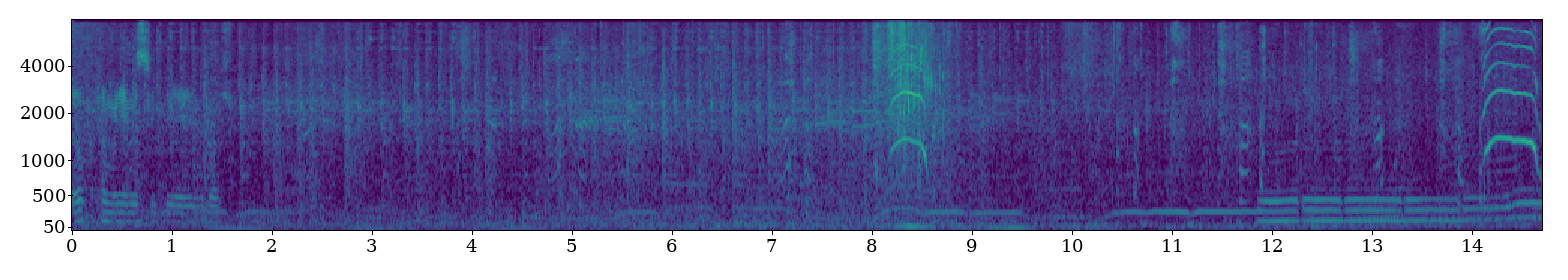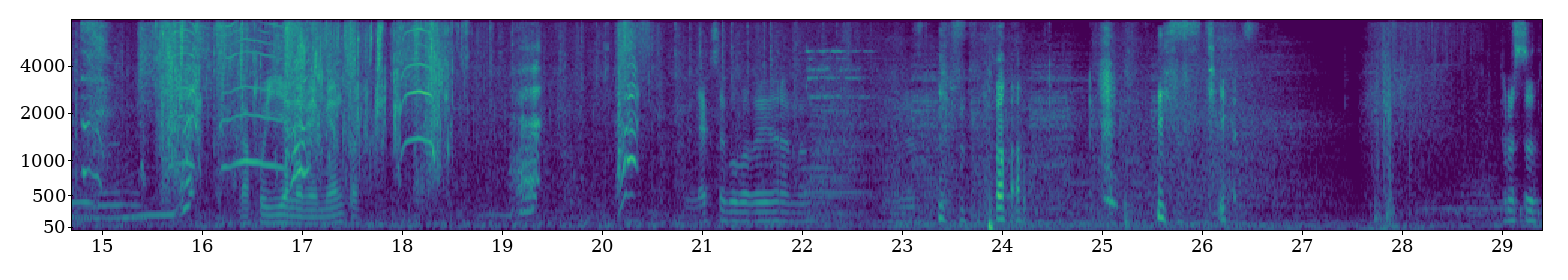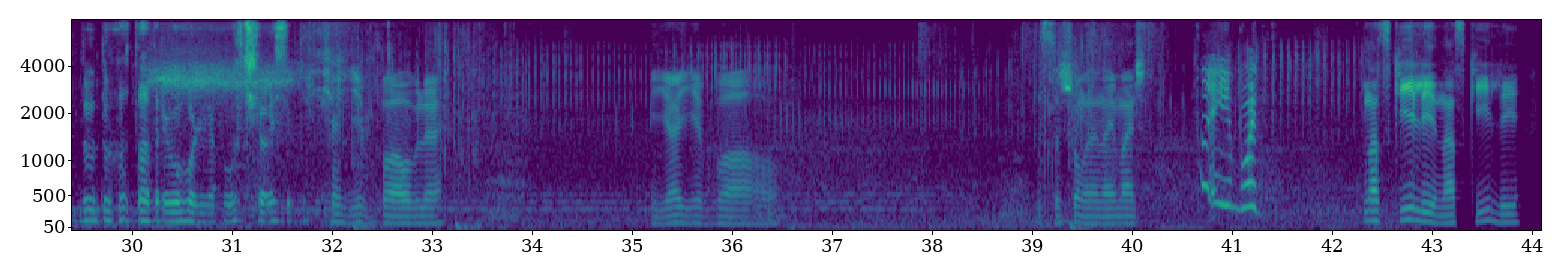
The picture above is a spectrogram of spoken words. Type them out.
Добре, мені не світлі, я її не бачу. Охуєнний момент. Як це було виграно? Пиздец. Просто ду- духота треугольня получилась. Я ебал, бля. Я ебал. Це що мене найменше? Та їбать. На скілі, на скілі.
